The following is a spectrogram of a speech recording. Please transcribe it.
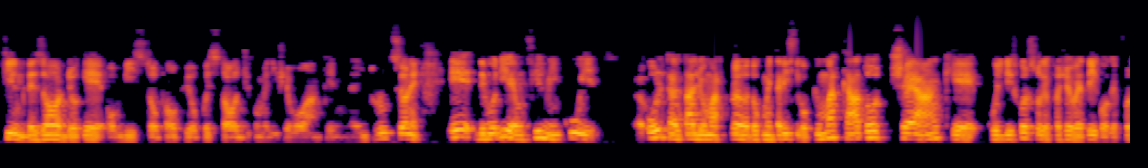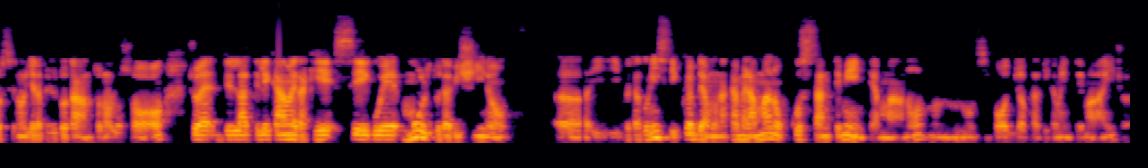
film d'esordio che ho visto proprio quest'oggi, come dicevo anche nell'introduzione, e devo dire è un film in cui eh, oltre al taglio mar- eh, documentaristico più marcato, c'è anche quel discorso che faceva Enrico, che forse non gli era piaciuto tanto, non lo so, cioè della telecamera che segue molto da vicino uh, i protagonisti. Qui abbiamo una camera a mano costantemente a mano, non, non si poggia praticamente mai, cioè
